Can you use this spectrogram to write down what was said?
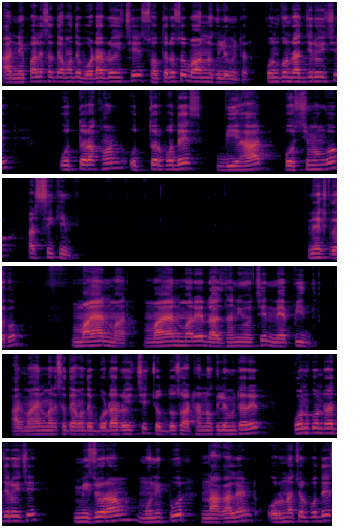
আর নেপালের সাথে আমাদের বর্ডার রয়েছে সতেরোশো বাউন্ন কিলোমিটার। কোন কোন রাজ্যে রয়েছে? উত্তরাখণ্ড, উত্তরপ্রদেশ, বিহার, পশ্চিমবঙ্গ আর সিকিম। নেক্সট দেখো, মায়ানমার। মায়ানমারের রাজধানী হচ্ছে নেপিদ। আর মায়ানমারের সাথে আমাদের বর্ডার রয়েছে চোদ্দোশো আটান্ন কিলোমিটারের। কোন কোন রাজ্যে রয়েছে? মিজোরাম, মণিপুর, নাগাল্যান্ড, অরুণাচল প্রদেশ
